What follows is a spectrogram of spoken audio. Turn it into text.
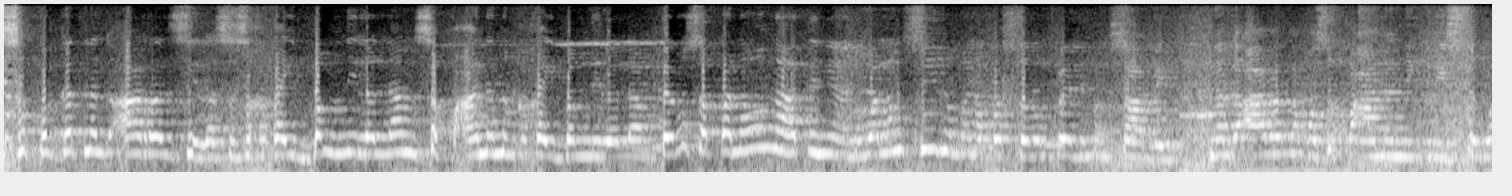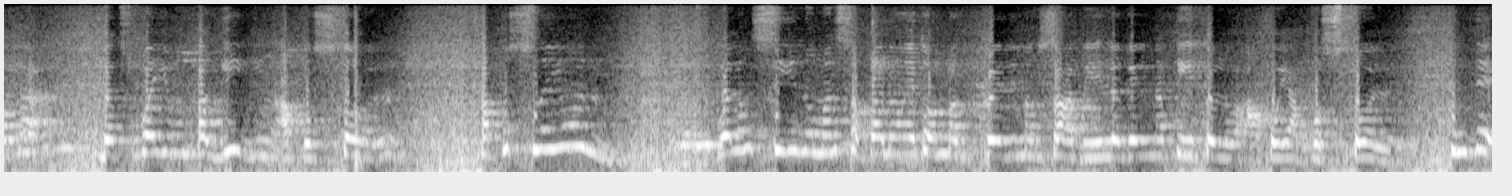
Sapagkat nag-aral sila sa, kakaibang nilalang, sa paanan ng kakaibang nilalang. Pero sa panahon natin yan, walang sino man na pastor ang pwede magsabi, nag-aaral ako sa paanan ni Kristo. Wala. That's why yung pagiging apostol, tapos na yun. Walang sino man sa panahon ito ang mag, pwede magsabi, ilagay na titulo, ako'y apostol. Hindi.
